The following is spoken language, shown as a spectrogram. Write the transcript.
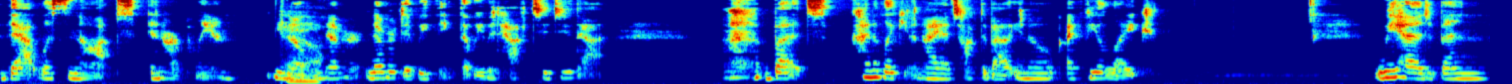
That was not in our plan. You yeah. know, never, never did we think that we would have to do that. But kind of like you and I had talked about, you know, I feel like we had been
